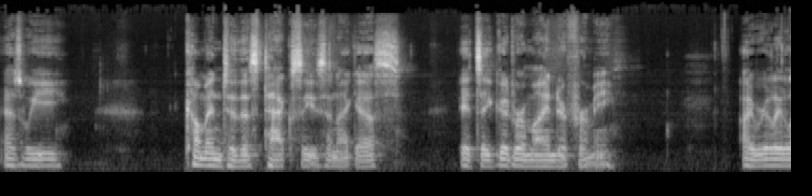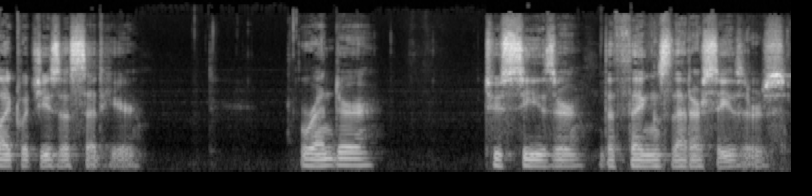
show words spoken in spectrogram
as we come into this tax season, I guess. It's a good reminder for me. I really liked what Jesus said here. Render to Caesar the things that are Caesar's,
